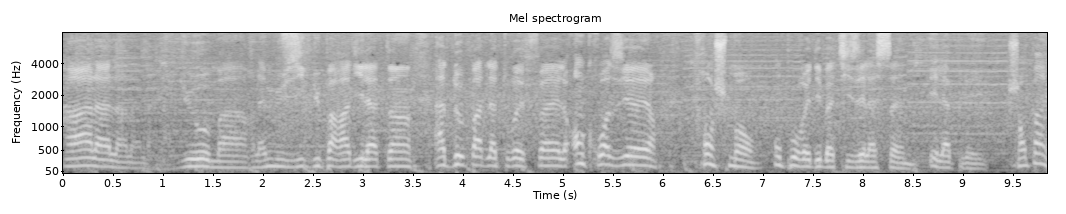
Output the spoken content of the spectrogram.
Ah là là là là, du homard, la musique du paradis latin, à deux pas de la tour Eiffel, en croisière. Franchement, on pourrait débaptiser la scène et l'appeler Champagne.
